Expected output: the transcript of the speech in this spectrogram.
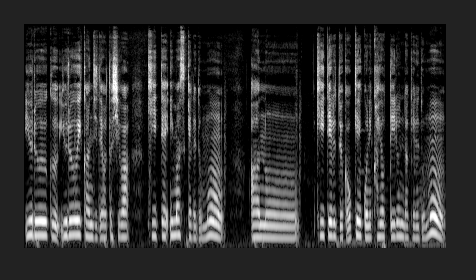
ゆるくゆるい感じで私は聞いていますけれどもあの聞いているというかお稽古に通っているんだけれども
